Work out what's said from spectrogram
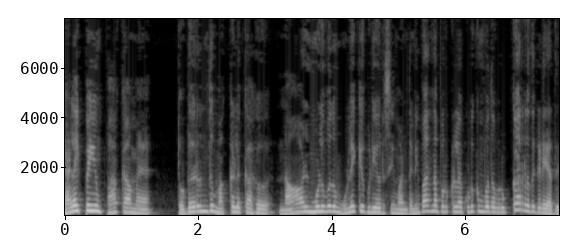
களைப்பையும் பார்க்காம தொடர்ந்து மக்களுக்காக நாள் முழுவதும் உழைக்கக்கூடிய ஒரு சீமான். இந்த நிவாரண பொருட்களை கொடுக்கும்போது அவர் உட்கார்றது கிடையாது.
